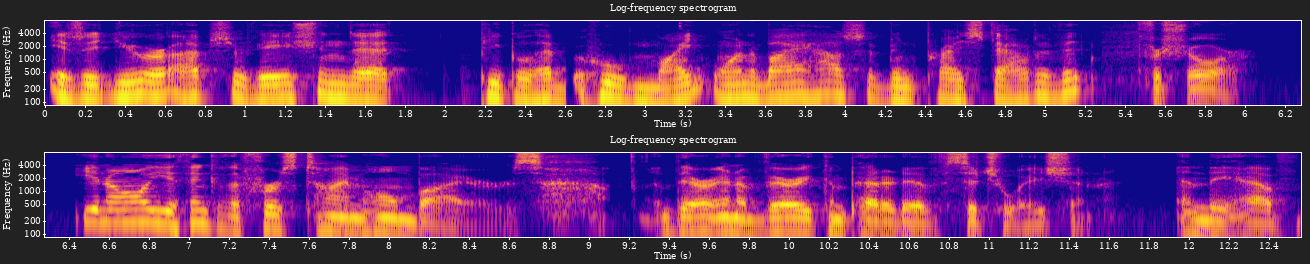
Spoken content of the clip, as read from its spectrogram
Is it your observation that people have who might want to buy a house have been priced out of it? For sure. You know, you think of the first time home buyers, they're in a very competitive situation and they have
